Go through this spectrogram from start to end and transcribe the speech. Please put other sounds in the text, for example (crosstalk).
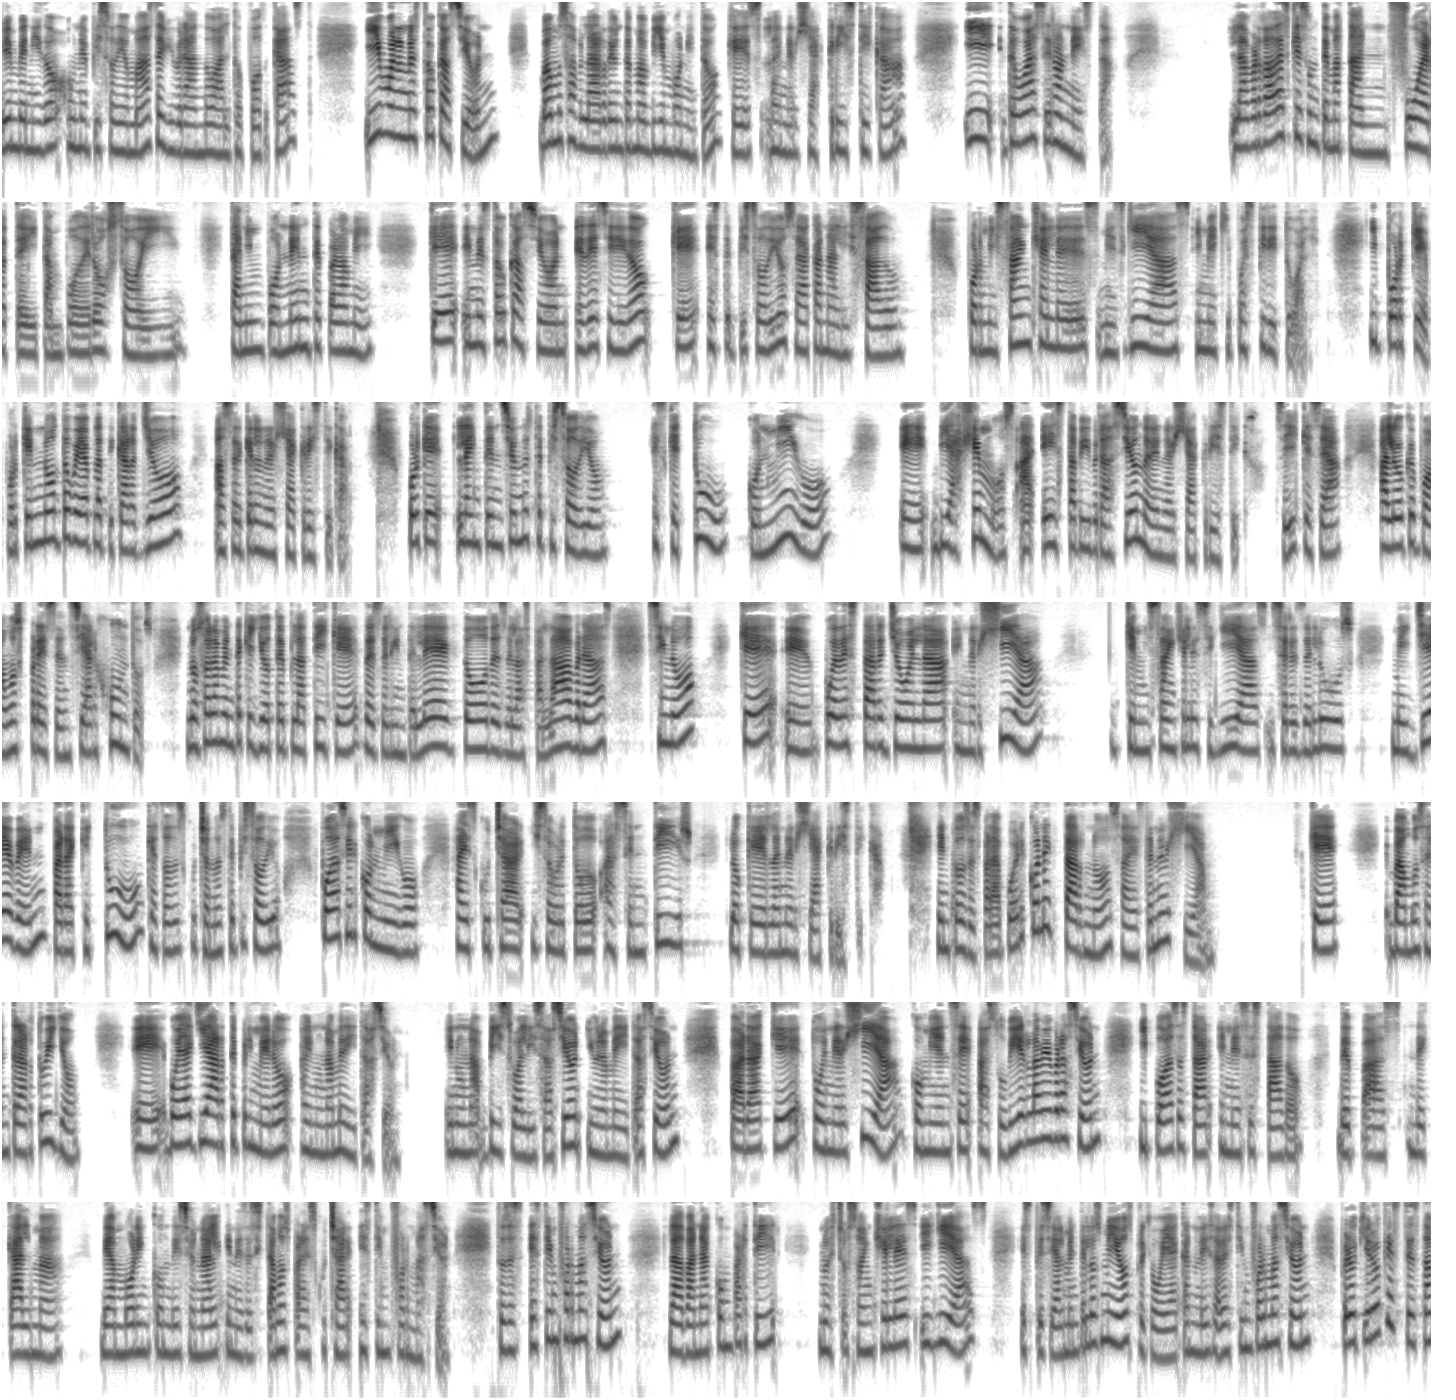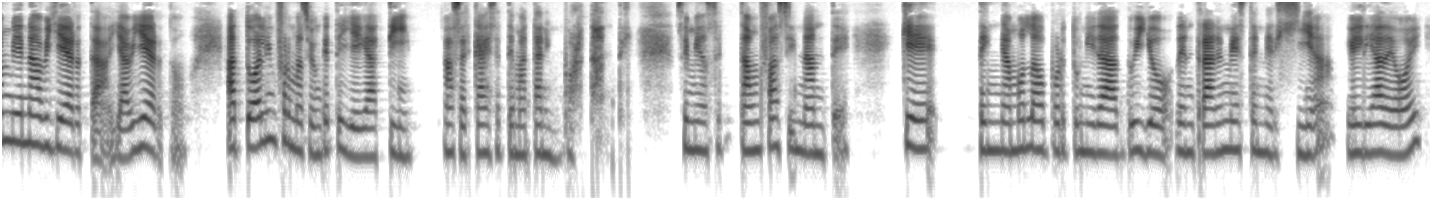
Bienvenido a un episodio más de Vibrando Alto Podcast. Y bueno, en esta ocasión vamos a hablar de un tema bien bonito que es la energía crística. Y te voy a ser honesta. La verdad es que es un tema tan fuerte y tan poderoso y tan imponente para mí que en esta ocasión he decidido que este episodio sea canalizado por mis ángeles, mis guías y mi equipo espiritual. ¿Y por qué? Porque no te voy a platicar yo acerca de la energía crística. Porque la intención de este episodio es que tú conmigo eh, viajemos a esta vibración de la energía crística. ¿sí? Que sea algo que podamos presenciar juntos. No solamente que yo te platique desde el intelecto, desde las palabras, sino que eh, puede estar yo en la energía que mis ángeles y guías y seres de luz me lleven para que tú, que estás escuchando este episodio, puedas ir conmigo a escuchar y sobre todo a sentir lo que es la energía crística. Entonces, para poder conectarnos a esta energía que vamos a entrar tú y yo, eh, voy a guiarte primero en una meditación en una visualización y una meditación para que tu energía comience a subir la vibración y puedas estar en ese estado de paz, de calma, de amor incondicional que necesitamos para escuchar esta información. Entonces, esta información la van a compartir nuestros ángeles y guías, especialmente los míos, porque voy a canalizar esta información, pero quiero que estés también abierta y abierto a toda la información que te llegue a ti, acerca de este tema tan importante. Se me hace tan fascinante que tengamos la oportunidad, tú y yo, de entrar en esta energía el día de hoy.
